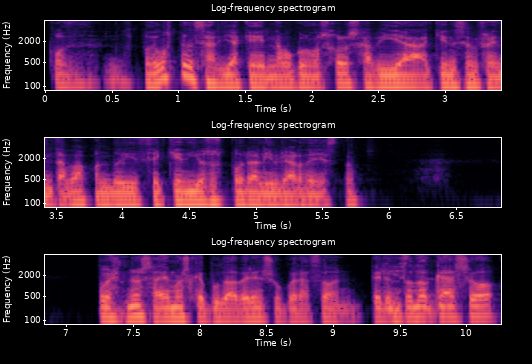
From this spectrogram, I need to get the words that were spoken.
Podemos pensar ya que Nabucodonosor sabía a quién se enfrentaba cuando dice que Dios os podrá librar de esto. Pues no sabemos qué pudo haber en su corazón, pero en todo caso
